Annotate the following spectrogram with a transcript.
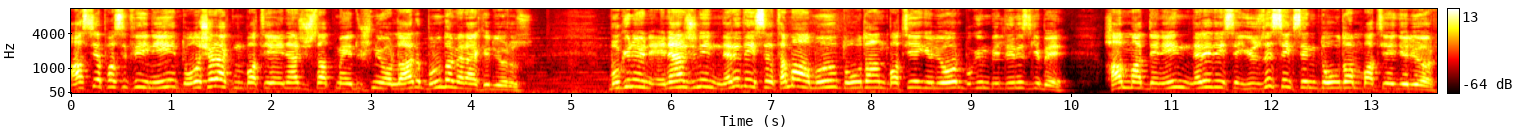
Asya Pasifik'ini dolaşarak mı batıya enerji satmayı düşünüyorlar? Bunu da merak ediyoruz. Bugünün enerjinin neredeyse tamamı doğudan batıya geliyor bugün bildiğiniz gibi. Ham maddenin neredeyse %80'i doğudan batıya geliyor.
